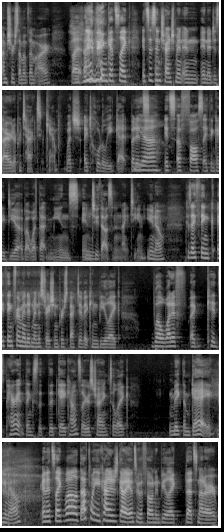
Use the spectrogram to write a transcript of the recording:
I'm sure some of them are, but I think it's like it's this entrenchment in in a desire to protect camp, which I totally get. But it's Yeah. it's a false I think idea about what that means in mm. 2019. You know, because I think I think from an administration perspective, it can be like. Well, what if a kid's parent thinks that the gay counselor is trying to like make them gay, you know? And it's like, well, at that point, you kind of just got to answer the phone and be like, that's not our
